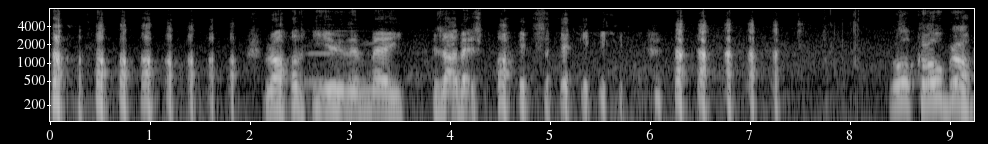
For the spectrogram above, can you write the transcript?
Rather you than me. Is that a bit spicy? Raw cobra.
